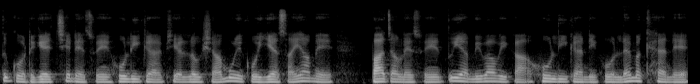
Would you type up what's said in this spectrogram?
သူ့ကိုတကယ်ချစ်တယ်ဆိုရင်ဟိုလီဂန်အဖြစ်လှုပ်ရှားမှုတွေကိုရက်ဆိုင်ရမယ်။ဘာကြောင့်လဲဆိုရင်သူ့ရဲ့မိဘတွေကဟိုလီဂန်တွေကိုလက်မခံတဲ့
